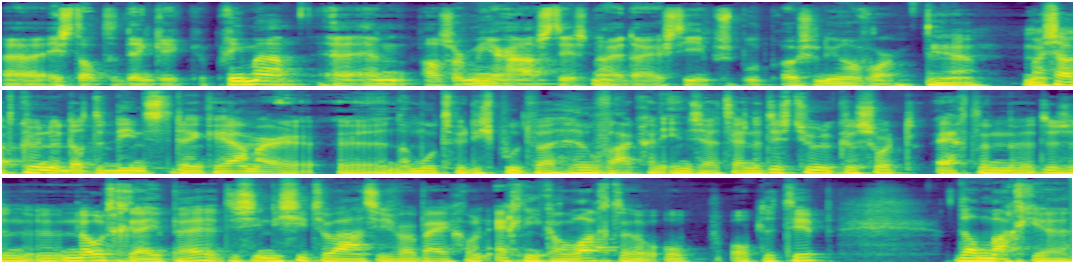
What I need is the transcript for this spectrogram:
uh, is dat denk ik prima. Uh, en als er meer haast is, nou ja, daar is die spoedprocedure voor. Ja, maar zou het kunnen dat de diensten denken, ja, maar uh, dan moeten we die spoed wel heel vaak gaan inzetten. En het is natuurlijk een soort echt een, het een noodgreep. Hè? Het is in die situaties waarbij je gewoon echt niet kan wachten op, op de tip. Dan mag je,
